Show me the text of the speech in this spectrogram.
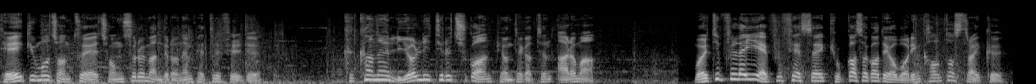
대규모 전투의 정수를 만들어낸 배틀필드 극한의 리얼리티를 추구한 변태같은 아르마 multiplay FPS의 교과서가 되어버린 카운터 스트라이크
